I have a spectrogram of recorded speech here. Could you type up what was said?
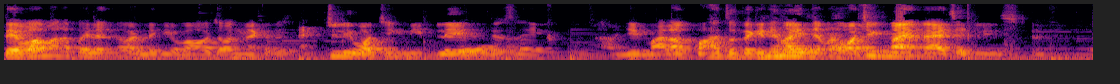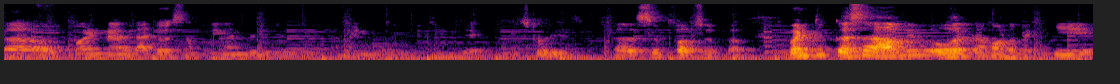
तेव्हा मला पहिल्यांदा वाटलं की वा John McEnroe actually watching me play like म्हणजे मला पाहत होतं की नाही माहिती पण watching my match at least पण that was something unbelievable stories super super पण तू कसं how you overcome out of it की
